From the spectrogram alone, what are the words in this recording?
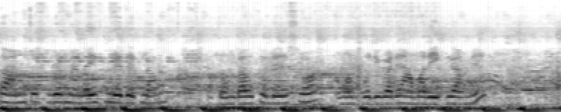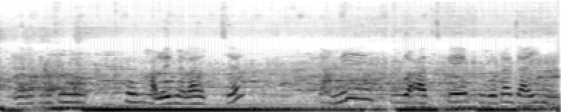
তো আমি তো পুরো মেলাই ঘুরে দেখলাম। তোমরাও চলে এসো, আমার পরিবারে, আমার এই গ্রামে। আজকে পুরোটা যাইনি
